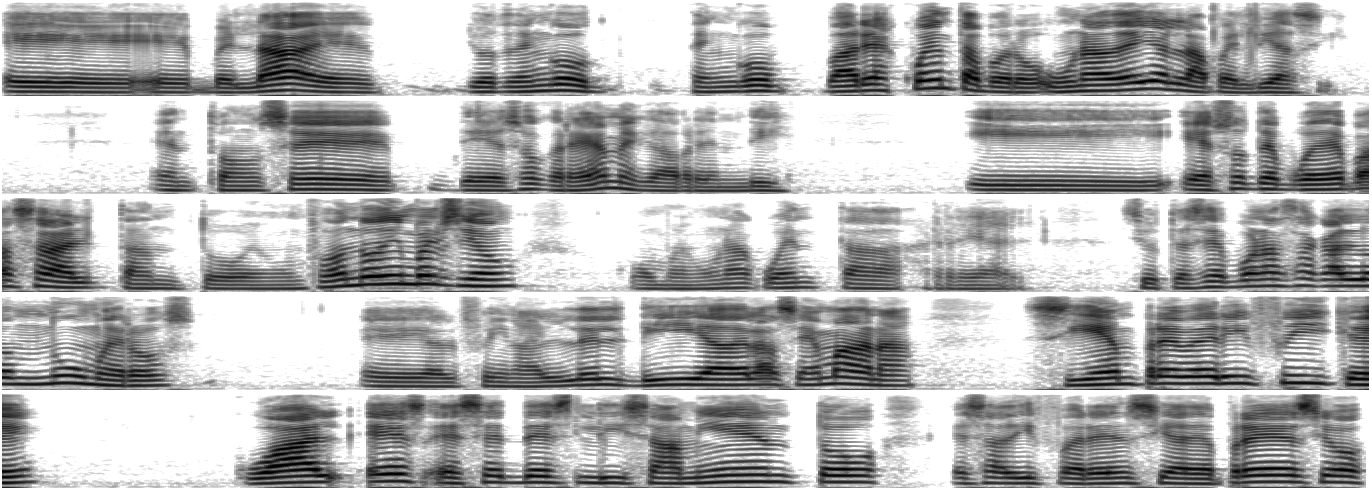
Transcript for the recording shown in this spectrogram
Eh, eh, ¿Verdad? Yo tengo, tengo varias cuentas, pero una de ellas la perdí así. Entonces, de eso créeme que aprendí. Y eso te puede pasar tanto en un fondo de inversión como en una cuenta real. Si usted se pone a sacar los números eh, al final del día de la semana, siempre verifique cuál es ese deslizamiento, esa diferencia de precios.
